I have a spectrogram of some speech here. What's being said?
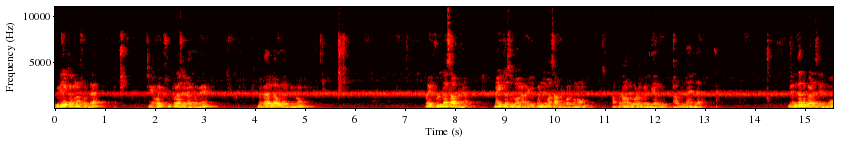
வீடியோக்காகலாம் சொல்ல. என் ஒய்ஃப் சூப்பராக செய்வா எப்பவுமே. இன்னும் வேறு லெவலில் இருக்கணும். வயிறு ஃபுல்லாக சாப்பிடுங்க. நைட்டில் சொல்லுவாங்க ஐயோ கொஞ்சமாக சாப்பிட்டு படுக்கணும். அப்போ தான் வந்து உடம்பு ஹெல்த்தியாக இருக்கும் அப்படிலாம் இல்லை. எந்தளவுக்கு வேலை செய்யணுமோ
